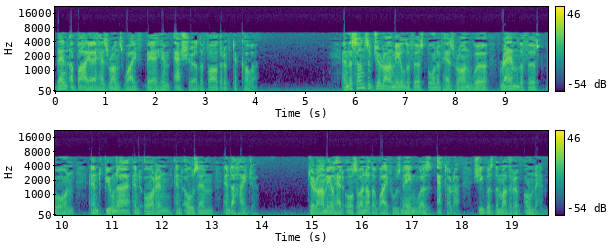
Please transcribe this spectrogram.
then Abiah, Hezron's wife, bare him Ashur, the father of Tekoa. And the sons of Jerahmeel, the firstborn of Hezron, were Ram the firstborn, and Bunah, and Oren, and Ozem, and Ahijah. Jerahmeel had also another wife, whose name was Atarah. She was the mother of Onam.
